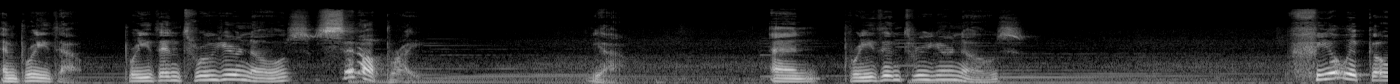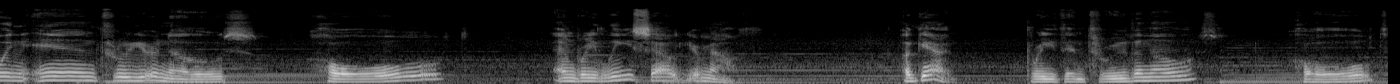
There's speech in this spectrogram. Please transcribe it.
and breathe out. Breathe in through your nose, sit upright. Yeah. And breathe in through your nose. Feel it going in through your nose. Hold and release out your mouth. Again, breathe in through the nose, hold,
